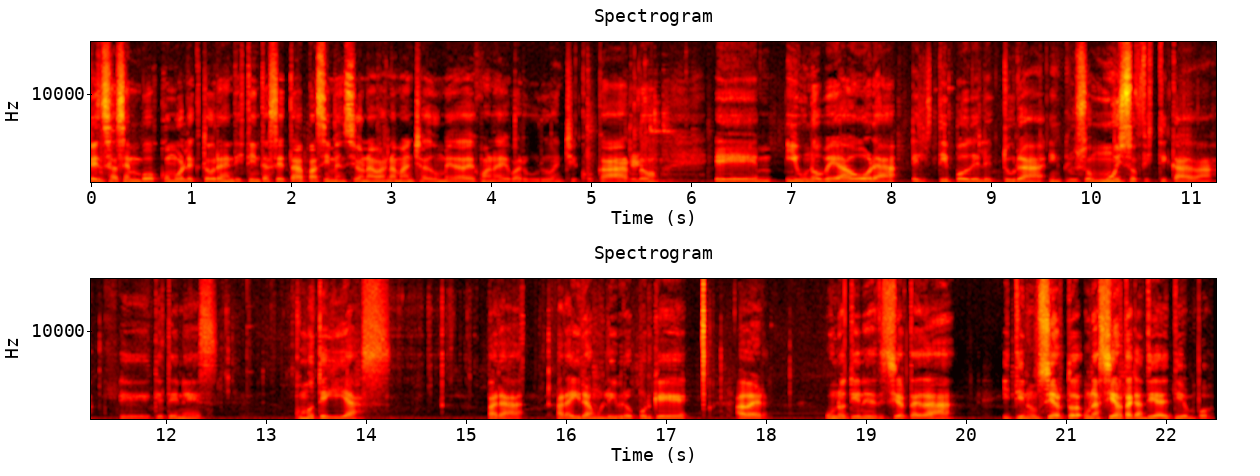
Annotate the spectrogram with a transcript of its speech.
pensás en vos como lectora en distintas etapas y mencionabas la mancha de humedad de Juana de Barburú en Chico Carlo, eh, y uno ve ahora el tipo de lectura incluso muy sofisticada eh, que tenés, ¿cómo te guías para, para ir a un libro? Porque, a ver, uno tiene cierta edad y tiene un cierto, una cierta cantidad de tiempo.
